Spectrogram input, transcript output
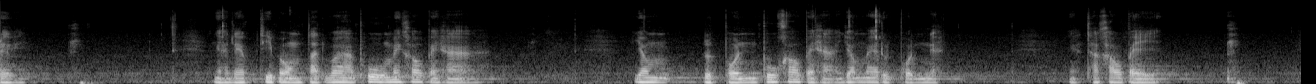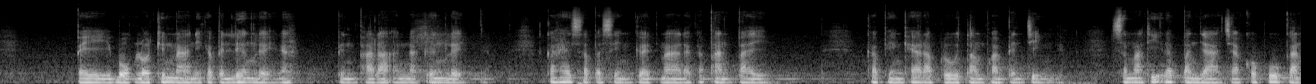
เลยเนี่ยเรียกที่พระองค์ตรัสว่าผู้ไม่เข้าไปหา ย่อม หลุดพ้นผู้เข้าไปหาย่อมไม่หลุดพ้นเนี่ยถ้าเข้าไป ไปโบกรถขึ้นมานี่ก็เป็นเรื่องเลยนะ เป็นภาระอันหนักเรื่องเลย ก็ให้สรรพสิ่งเกิดมาแล้วก็ผ่านไป ก็เพียงแค่รับรู้ตามความเป็นจริง สมาธิและปัญญาจะควบคู่กัน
